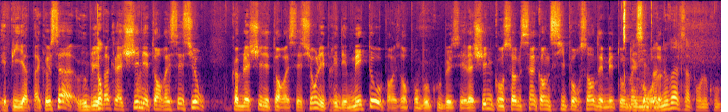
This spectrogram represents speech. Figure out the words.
Et puis il n'y a pas que ça. N'oubliez pas que la Chine est en récession. Comme la Chine est en récession, les prix des métaux, par exemple, ont beaucoup baissé. La Chine consomme 56% des métaux Mais du c'est une bonne monde. nouvelle ça pour le coup.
